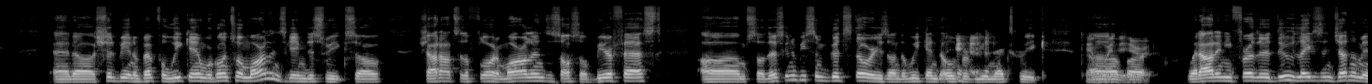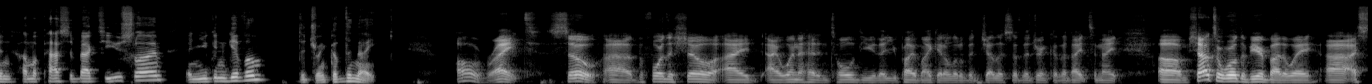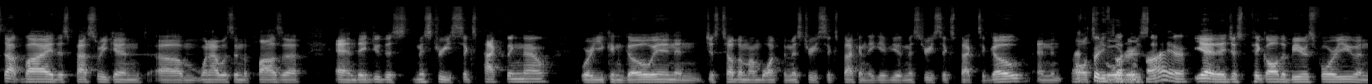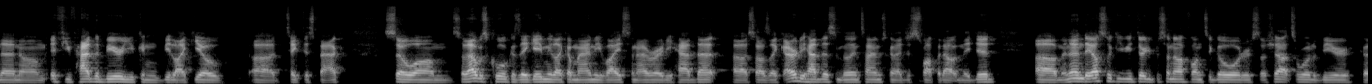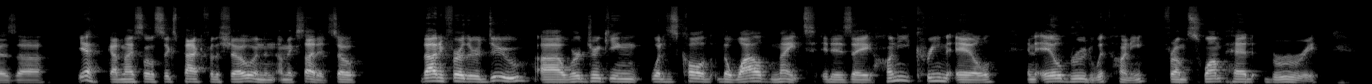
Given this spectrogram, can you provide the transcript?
And uh, should be an eventful weekend. We're going to a Marlins game this week. So shout out to the Florida Marlins. It's also Beer Fest. Um, so there's going to be some good stories on the weekend overview next week. Uh, wait to hear but- it. Without any further ado, ladies and gentlemen, I'm gonna pass it back to you, Slime, and you can give them the drink of the night. All right. So uh, before the show, I I went ahead and told you that you probably might get a little bit jealous of the drink of the night tonight. Um, shout out to World of Beer, by the way. Uh, I stopped by this past weekend um, when I was in the plaza, and they do this mystery six pack thing now, where you can go in and just tell them I want the mystery six pack, and they give you a mystery six pack to go, and then That's all to pretty go fucking orders. Yeah, they just pick all the beers for you, and then um, if you've had the beer, you can be like, "Yo, uh, take this back." So um, so that was cool because they gave me like a Miami Vice, and I already had that. Uh, so I was like, I already had this a million times. Can I just swap it out? And they did. Um, and then they also give you thirty percent off on to go orders. So shout out to World of Beer because uh, yeah, got a nice little six pack for the show, and I'm excited. So without any further ado, uh, we're drinking what is called the Wild Night. It is a honey cream ale, an ale brewed with honey from Swamp Head Brewery.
